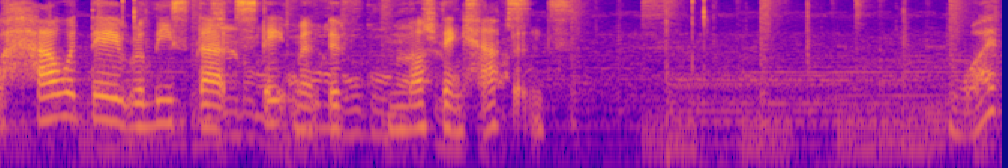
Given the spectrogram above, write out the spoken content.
how would they release that statement if nothing happens? What?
